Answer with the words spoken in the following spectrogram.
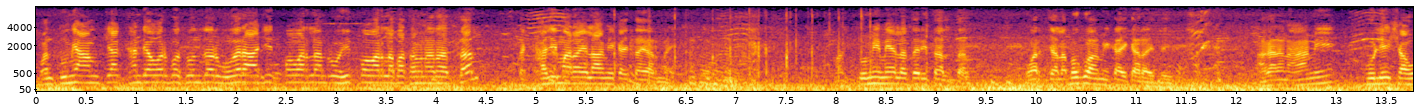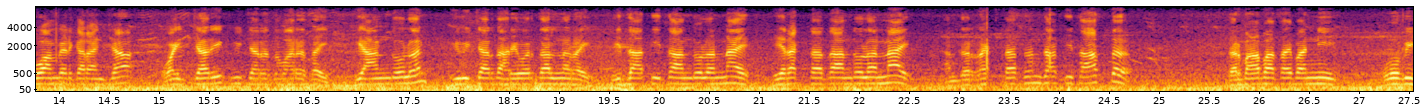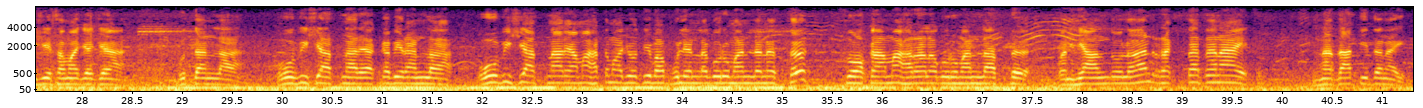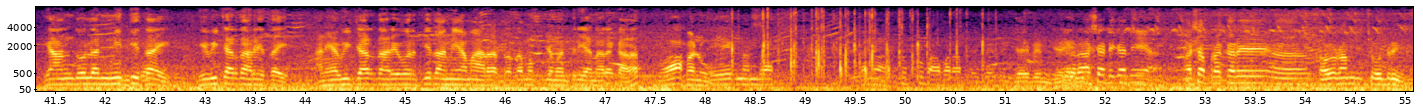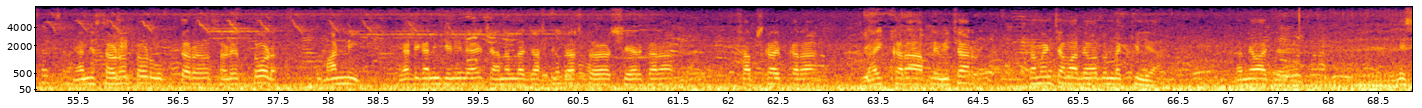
पण तुम्ही आमच्या खांद्यावर बसून जर वर अजित पवारला आणि रोहित पवारला बसवणार असाल तर खाली मारायला आम्ही काही तयार नाही. मग तुम्ही मेला तरी चालतात वरच्याला बघू आम्ही काय करायचं कारण आम्ही फुले शाहू आंबेडकरांच्या वैचारिक विचाराचं वारस आहे. हे आंदोलन ही विचारधारेवर चालणार आहे. ही जातीचं आंदोलन नाही हे रक्ताचं आंदोलन नाही. आणि जर रक्ताचं जातीचं असतं तर बाबासाहेबांनी ओबीसी समाजाच्या बुद्धांना ओबीसी असणाऱ्या कबीरांना ओबीसी असणाऱ्या महात्मा ज्योतिबा फुलेंना गुरु मानलं नसतं चोका महाराला गुरु मानलं असतं. पण हे आंदोलन रक्ताचं नाही ना जातीचं नाही. हे आंदोलन नीतीचं आहे हे विचारधारेचं आहे. आणि ह्या विचारधारेवरतीच आम्ही या महाराष्ट्राचा मुख्यमंत्री येणाऱ्या काळात बनवू एक नंबर. खूप खूप आभार आपले. जय भीम. जय भीम जय तर. अशा ठिकाणी अशा प्रकारे सावरामजी चौधरी यांनी सडेतोड उत्तर सडेतोड मांडणी या ठिकाणी केलेली आहे. चॅनलला जास्तीत जास्त शेअर करा सबस्क्राईब करा लाईक करा. आपले विचार कमेंटच्या माध्यमातून नक्की लिहा. धन्यवाद. जय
